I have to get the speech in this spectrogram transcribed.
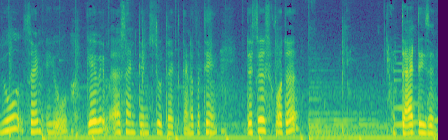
you sent you gave him a sentence to that kind of a thing. This is for the that reason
